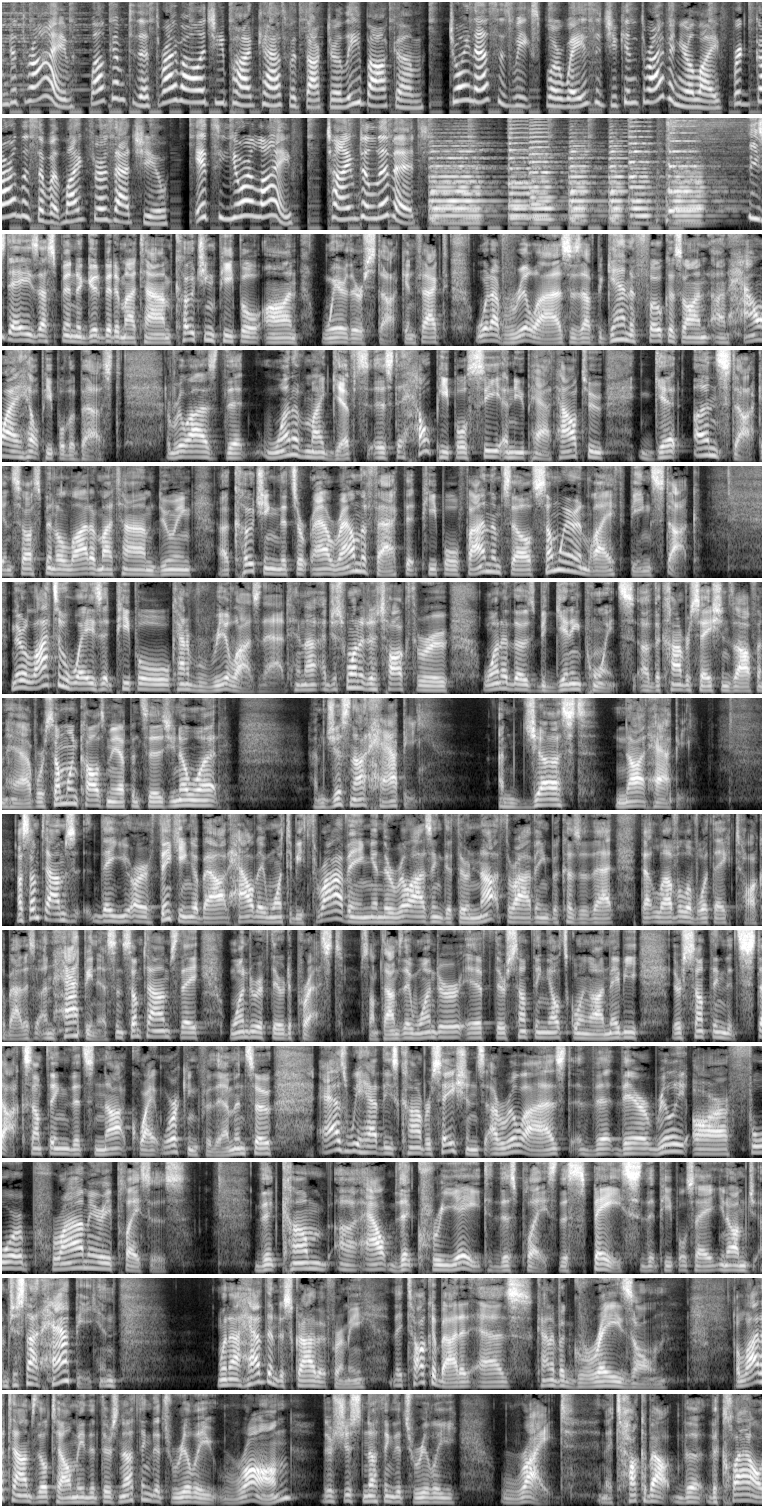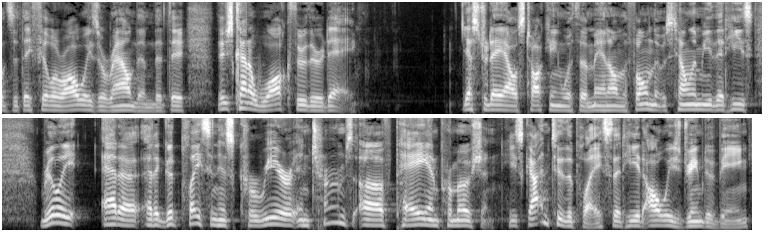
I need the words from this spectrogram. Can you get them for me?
time to thrive. Welcome to the Thriveology Podcast with Dr. Lee Baucom. Join us as we explore ways that you can thrive in your life, regardless of what life throws at you. It's your life. Time to live it. Days, I spend a good bit of my time coaching people on where they're stuck. In fact, what I've realized is I've began to focus on, on how I help people the best. I realized that one of my gifts is to help people see a new path, how to get unstuck. And so I spend a lot of my time doing uh, coaching that's around the fact that people find themselves somewhere in life being stuck there are lots of ways that people kind of realize that. And I just wanted to talk through one of those beginning points of the conversations I often have where someone calls me up and says, you know what? I'm just not happy. I'm just not happy. Now, sometimes they are thinking about how they want to be thriving and they're realizing that they're not thriving because of that, that level of what they talk about as unhappiness. And sometimes they wonder if they're depressed. Sometimes they wonder if there's something else going on. Maybe there's something that's stuck, something that's not quite working for them. And so as we have these conversations, I realized that there really are four primary places that come uh, out that create this place, this space that people say, you know, I'm, I'm just not happy. And when I have them describe it for me, they talk about it as kind of a gray zone. A lot of times they'll tell me that there's nothing that's really wrong, there's just nothing that's really right. And they talk about the, the clouds that they feel are always around them, that they, they just kind of walk through their day. Yesterday, I was talking with a man on the phone that was telling me that he's really at a, at a good place in his career in terms of pay and promotion. He's gotten to the place that he had always dreamed of being.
